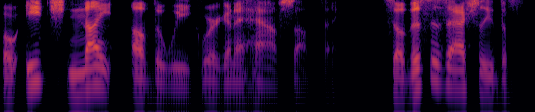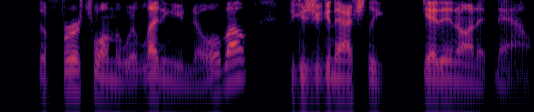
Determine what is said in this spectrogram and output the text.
But each night of the week, we're going to have something. So this is actually the the first one that we're letting you know about because you can actually get in on it now.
